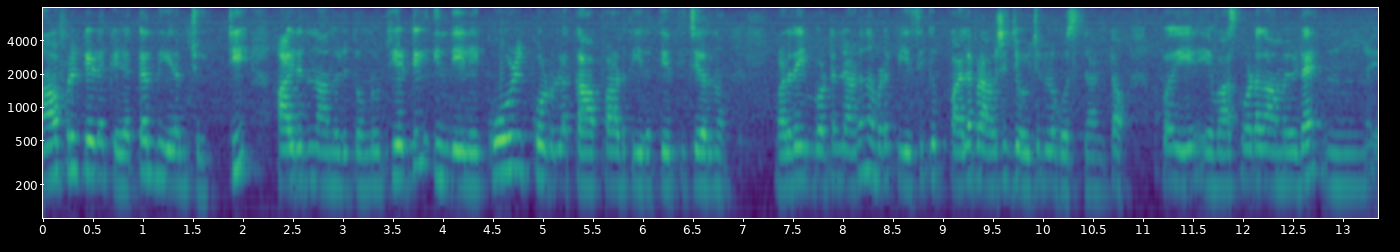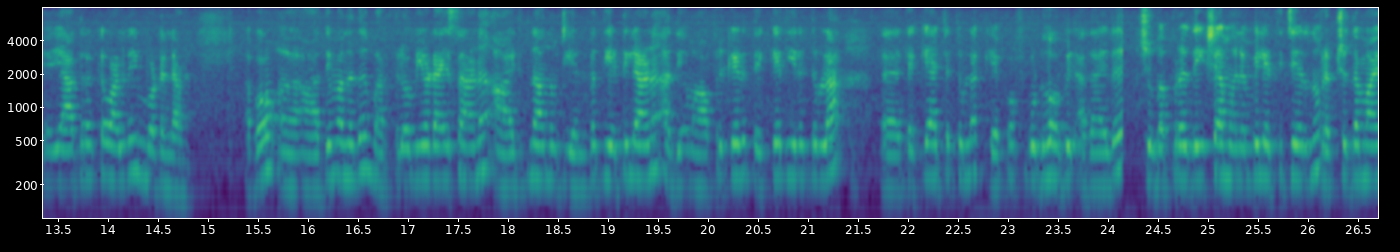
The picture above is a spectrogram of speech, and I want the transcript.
ആഫ്രിക്കയുടെ കിഴക്കൻ തീരം ചുറ്റി ആയിരത്തി നാനൂറ്റി തൊണ്ണൂറ്റിയെട്ടിൽ ഇന്ത്യയിലെ കോഴിക്കോടുള്ള കാപ്പാട് തീരത്ത് എത്തിച്ചേർന്നു. വളരെ ഇമ്പോർട്ടന്റ് ആണ്. നമ്മുടെ പി എസ് സിക്ക് പല പ്രാവശ്യം ചോദിച്ചിട്ടുള്ള ക്വസ്റ്റ്യൻ ആണ് കേട്ടോ അപ്പോൾ ഈ വാസ്കോട ഗാമയുടെ യാത്രയൊക്കെ വളരെ ഇമ്പോർട്ടന്റ് ആണ്. അപ്പോൾ ആദ്യം വന്നത് ബർത്തലോമിയോ ഡയസ് ആണ്. ആയിരത്തി നാനൂറ്റി എൺപത്തി എട്ടിലാണ് അദ്ദേഹം ആഫ്രിക്കയുടെ തെക്കേ തീരത്തുള്ള തെക്കേ അറ്റത്തുള്ള കേപ്പ് ഓഫ് ഗുഡ് ഹോബിൽ അതായത് ശുഭപ്രതീക്ഷ മുനമ്പിൽ എത്തിച്ചേർന്നു പ്രക്ഷുബ്ധമായ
